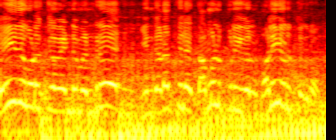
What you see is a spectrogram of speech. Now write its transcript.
செய்து கொடுக்க வேண்டும் என்று இந்த இடத்திலே தமிழ் புலிகள் வலியுறுத்துகிறோம்.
